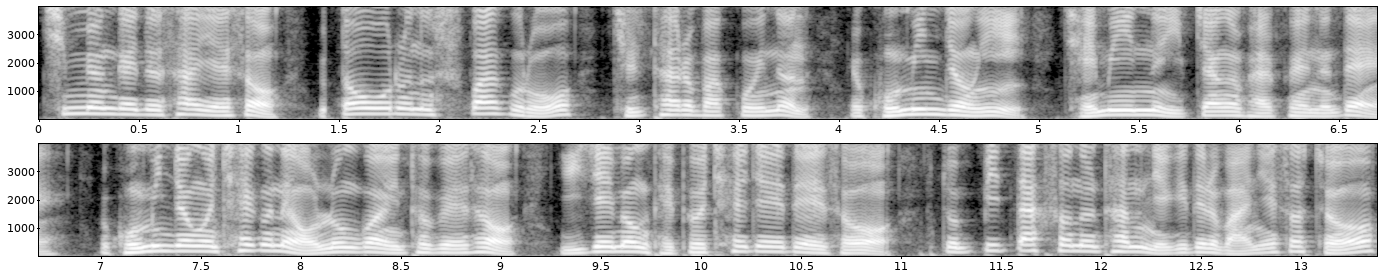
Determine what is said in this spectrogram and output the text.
친명계들 사이에서 떠오르는 수박으로 질타를 받고 있는 고민정이 재미있는 입장을 발표했는데 고민정은 최근에 언론과 인터뷰에서 이재명 대표 체제에 대해서 좀 삐딱선을 타는 얘기들을 많이 했었죠.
